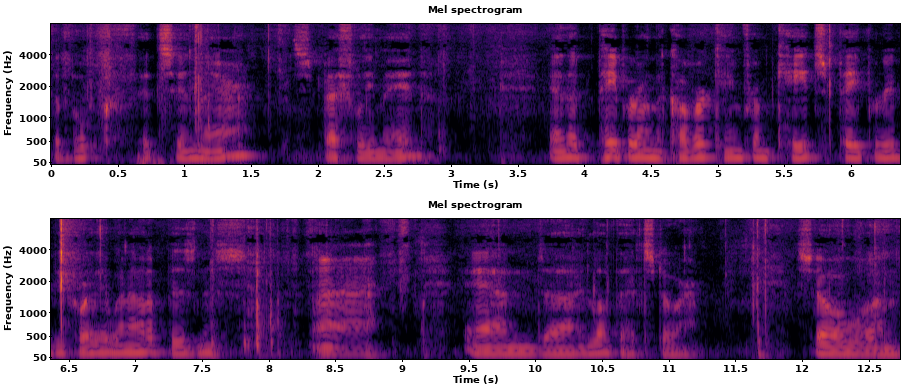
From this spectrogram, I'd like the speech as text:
the book fits in there, specially made. And the paper on the cover came from Kate's Paperie before they went out of business. Ah, and uh, I love that store. So um,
